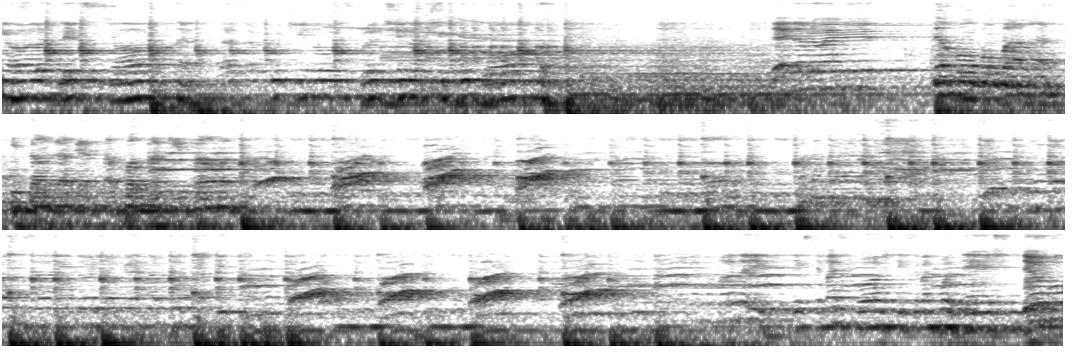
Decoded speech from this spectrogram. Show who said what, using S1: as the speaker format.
S1: desenrola flexiona Tá né? sacudindo, explodindo tipo bomba. E aí, WM?
S2: Teu bumbum balança, então joga essa puta que toma.
S1: mais forte, tem que ser mais potente. Deu um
